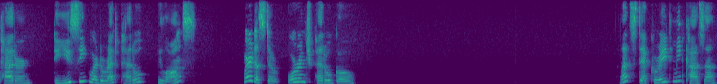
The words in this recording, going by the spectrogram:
pattern. Do you see where the red petal belongs? Where does the orange petal go? Let's decorate mi casa.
